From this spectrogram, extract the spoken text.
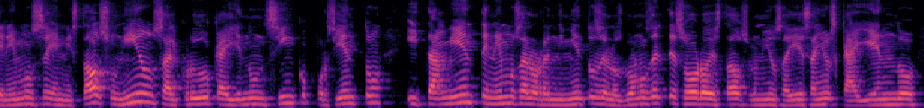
Tenemos en Estados Unidos al crudo cayendo un 5% y también tenemos a los rendimientos de los bonos del Tesoro de Estados Unidos a 10 años cayendo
